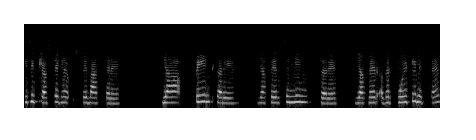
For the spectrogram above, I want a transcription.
किसी ट्रस्टेड है उससे बात करें या पेंट करें या फिर सिंगिंग करें या फिर अगर पोइट्री लिखते हैं,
